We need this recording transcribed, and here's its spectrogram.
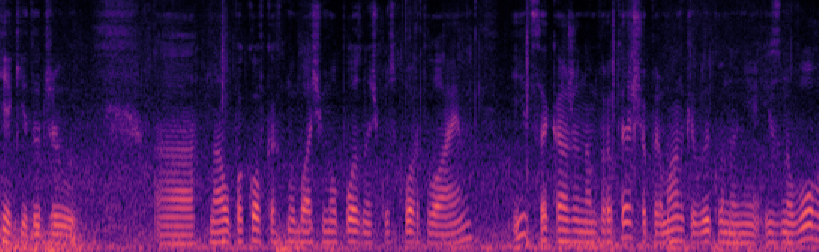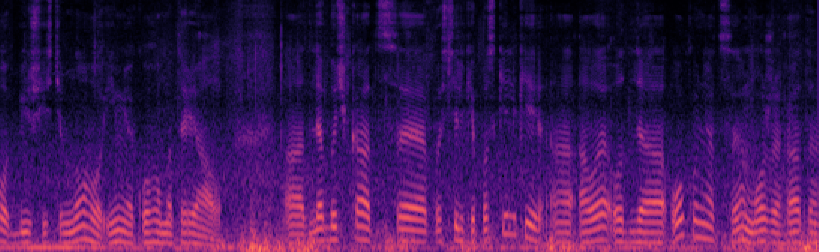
які тут живуть. На упаковках ми бачимо позначку Sportline. І це каже нам про те, що приманки виконані із нового, більш їстівного і м'якого матеріалу. Для бичка це постільки поскільки, але от для окуня це може грати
